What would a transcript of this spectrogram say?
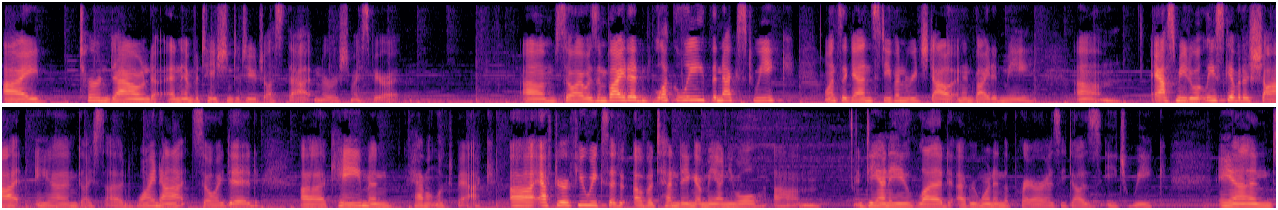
I turned down an invitation to do just that, nourish my spirit. Um, so I was invited, luckily, the next week. Once again, Stephen reached out and invited me, um, asked me to at least give it a shot, and I said, why not? So I did. Uh, came and haven't looked back. Uh, after a few weeks of, of attending Emmanuel, um, Danny led everyone in the prayer as he does each week. And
